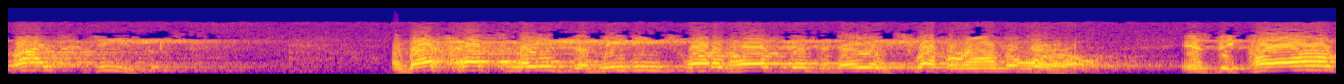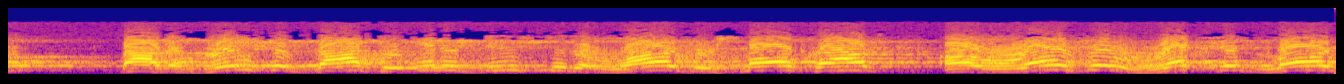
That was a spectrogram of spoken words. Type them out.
Christ Jesus. And that's what's made the meetings what it has been today and swept around the world, is because by the grace of God to introduce to the large or small crowds a resurrected Lord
